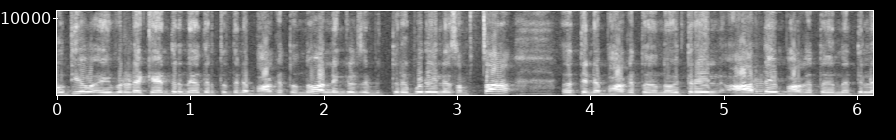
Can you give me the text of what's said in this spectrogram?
ഔദ്യോഗിക ഇവരുടെ കേന്ദ്ര നേതൃത്വത്തിന്റെ ഭാഗത്തുനിന്നോ അല്ലെങ്കിൽ ത്രിപുരയിലെ സംസ്ഥാനത്തിന്റെ ഭാഗത്തു നിന്നോ ഇത്രയിൽ ആരുടെയും ഭാഗത്തു നിന്നത്തിൽ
